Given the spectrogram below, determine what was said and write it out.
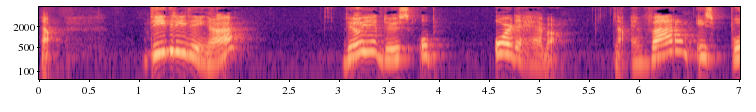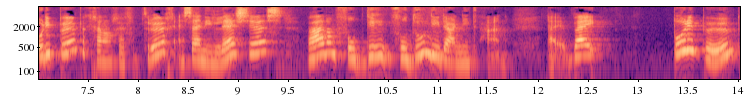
Nou, die drie dingen wil je dus op orde hebben. Nou, en waarom is bodypump, ik ga er nog even op terug, en zijn die lesjes, waarom voldoen die daar niet aan? Nou, bij bodypump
